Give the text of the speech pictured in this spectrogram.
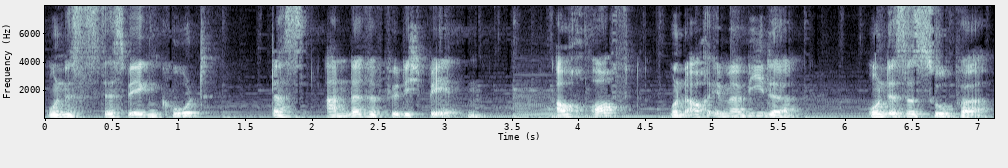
Und es ist deswegen gut, dass andere für dich beten. Auch oft und auch immer wieder. Und es ist super.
